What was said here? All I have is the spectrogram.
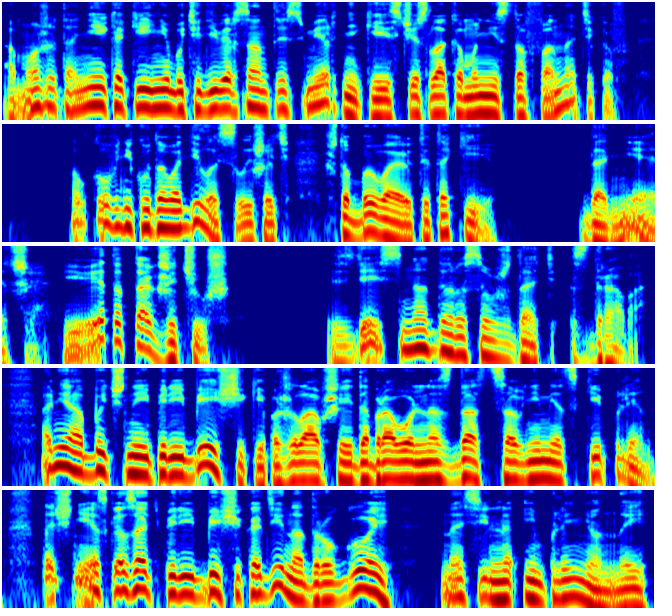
А может, они какие-нибудь диверсанты-смертники из числа коммунистов-фанатиков? Полковнику доводилось слышать, что бывают и такие. Да нет же, и это также чушь. Здесь надо рассуждать здраво. Они обычные перебежчики, пожелавшие добровольно сдаться в немецкий плен. Точнее сказать, перебежчик один, а другой — насильно им плененный.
